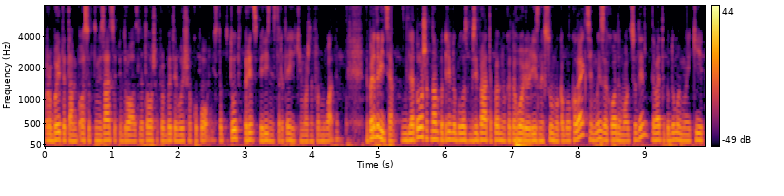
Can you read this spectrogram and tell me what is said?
робити там оптимізацію під для того, щоб робити вищу окупованість. Тобто тут, в принципі, різні стратегії, які можна формувати. Тепер дивіться, для того, щоб нам потрібно було зібрати певну категорію різних сумок або колекцій, ми заходимо от сюди. Давайте подумаємо, які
